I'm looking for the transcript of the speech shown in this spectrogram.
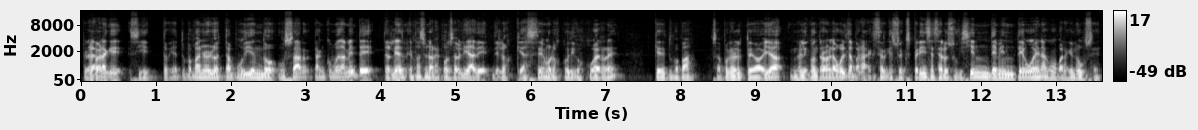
pero la verdad que si todavía tu papá no lo está pudiendo usar tan cómodamente, en realidad es más una responsabilidad de, de los que hacemos los códigos QR que de tu papá. O sea, porque todavía no le encontraron la vuelta para hacer que su experiencia sea lo suficientemente buena como para que lo use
